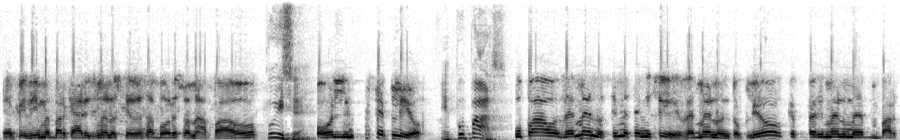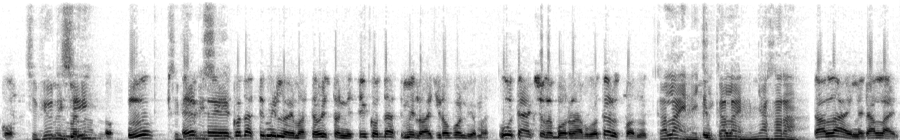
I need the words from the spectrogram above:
Επειδή είμαι μπαρκαρισμένος και δεν θα μπορέσω να πάω. Πού είσαι; Όλοι σε πλοίο. Ε, πού πας; Πού πάω, δεμένο, είμαι σε νησί. Δεμένο είναι το πλοίο και περιμένουμε μπάρκο. Σε ποιο νησί; Μ; Σε ποιο Ε, νησί; ε, κοντά στη Μήλο είμαστε. Όχι στο νησί, κοντά στη Μήλο, αγυροβόλιο είμαστε. Ούτε άξιο δεν μπορώ να βγω. Τέλος πάντων. Καλά είναι εκεί, καλά είναι, μια χαρά. Καλά είναι, καλά είναι.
